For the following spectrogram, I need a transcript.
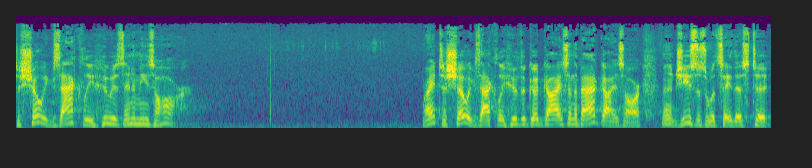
to show exactly who his enemies are. Right? To show exactly who the good guys and the bad guys are. Jesus would say this to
